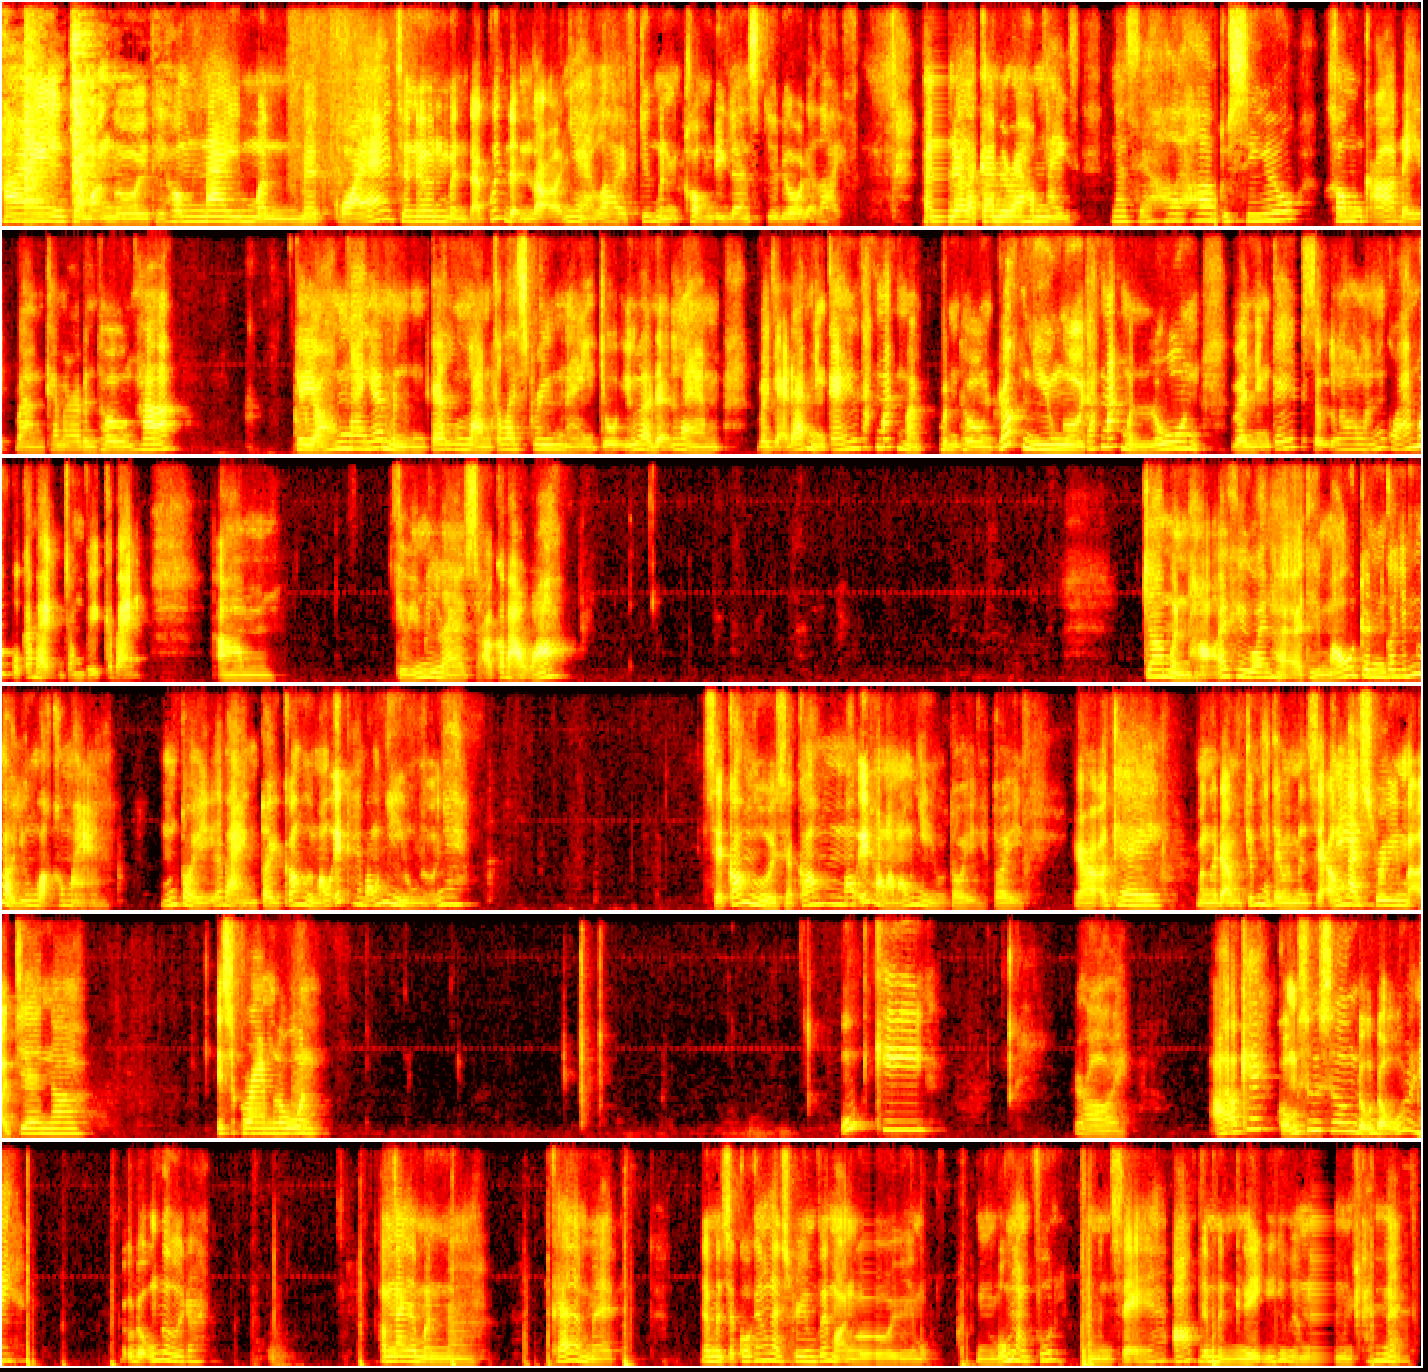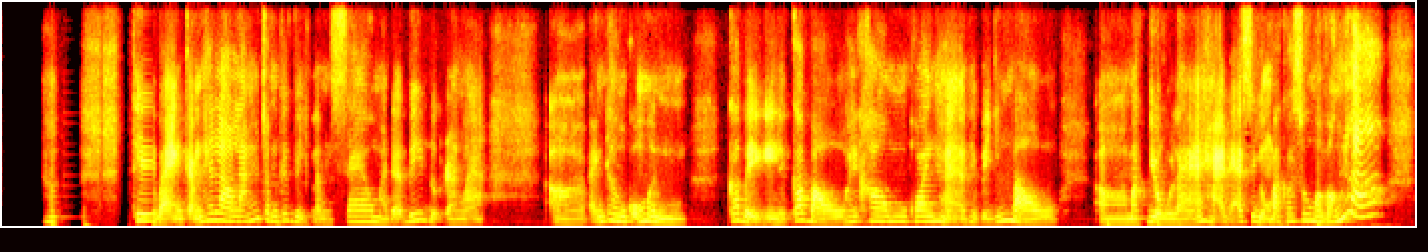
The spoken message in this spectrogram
Hi, chào mọi người. Thì hôm nay mình mệt quá cho nên mình đã quyết định là ở nhà live chứ mình không đi lên studio để live. Thành ra là camera hôm nay nó sẽ hơi hơi một chút xíu không có đẹp bằng camera bình thường ha. Thì uh, hôm nay á mình cái làm cái livestream này chủ yếu là để làm và giải đáp những cái thắc mắc mà bình thường rất nhiều người thắc mắc mình luôn về những cái sự lo lắng quá mức của các bạn trong việc các bạn um, kiểu giống như là sợ có bầu á cho mình hỏi khi quan hệ thì máu trinh có dính vào dương vật không ạ à? Cũng tùy các bạn tùy có người máu ít hay máu nhiều nữa nha. Sẽ có người sẽ có máu ít hoặc là máu nhiều tùy tùy. Rồi ok. Mọi người đợi một chút nha tại vì mình sẽ ấn livestream ở trên uh, Instagram luôn. Ok. Rồi. À, ok cũng sương sương đủ đủ rồi nè. Đủ đủ người rồi hôm nay là mình à, khá là mệt. Nên mình sẽ cố gắng livestream với mọi người một 45 phút là mình sẽ off để mình nghỉ vì hôm nay mình khá mệt. Thì bạn cảm thấy lo lắng trong cái việc làm sao mà để biết được rằng là uh, bản thân của mình có bị có bầu hay không quan hệ thì bị dính bầu. Uh, mặc dù là hả đã sử dụng bao cao su mà vẫn lo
